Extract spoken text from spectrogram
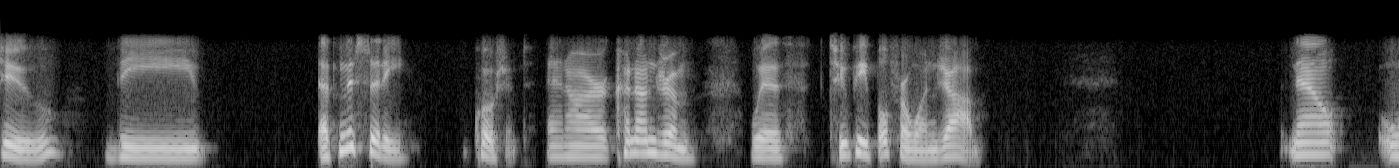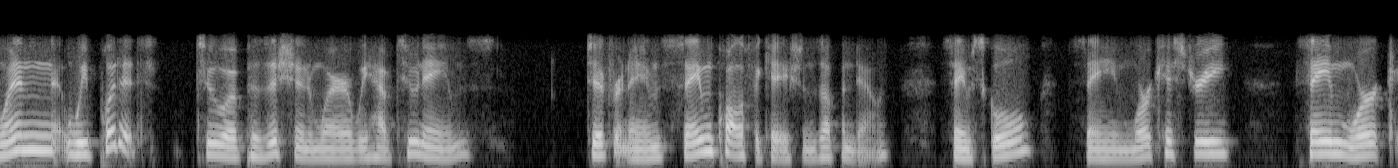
to the ethnicity quotient and our conundrum with two people for one job. Now, when we put it to a position where we have two names, different names, same qualifications up and down, same school, same work history, same work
